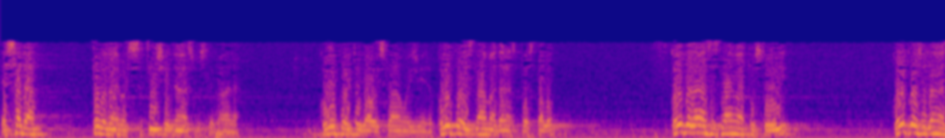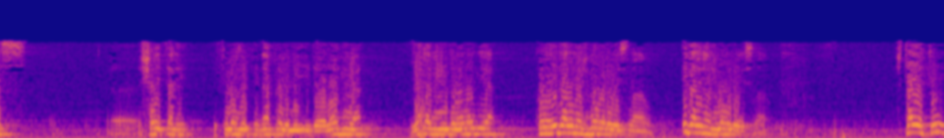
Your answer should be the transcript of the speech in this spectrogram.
E sada pogledajmo što se tiče nas muslimana. Koliko je toga u islamu izvinjeno? Koliko je islama danas postalo? Koliko danas islama postoji? Koliko su danas e, šeitani i filozofi napravili ideologija jelavi ideologija koja i dalje naš govori o islamu? I da naš govori o islamu? Šta je tu?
